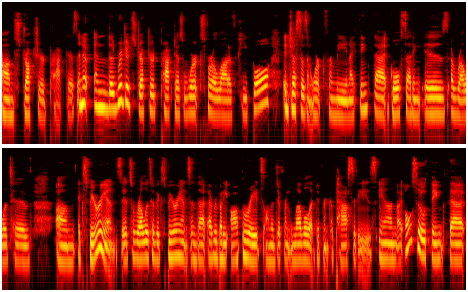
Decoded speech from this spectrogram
um, structured practice. And it, and the rigid structured practice works for a lot of people. It just doesn't work for me. And I think that goal setting is a relative um, experience. It's a relative experience in that everybody operates on a different level at different capacities. And I also think that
